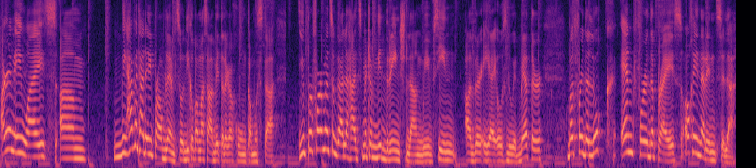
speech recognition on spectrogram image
RMA-wise, um, we haven't had any problems, so di ko pa masabi talaga kung kamusta. Yung performance ng Galahads, medyo mid-range lang. We've seen other AIOs do it better. But for the look and for the price, okay na rin sila.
